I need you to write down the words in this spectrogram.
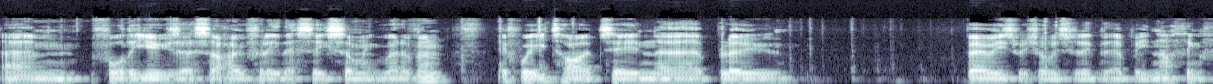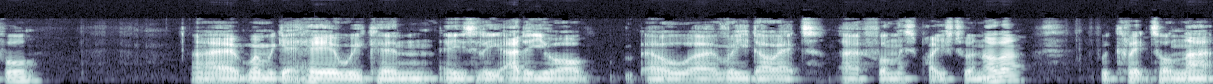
um, for the user. So hopefully they see something relevant. If we typed in uh, blue berries, which obviously there'd be nothing for. Uh, when we get here, we can easily add a URL uh, redirect uh, from this page to another. If we clicked on that,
